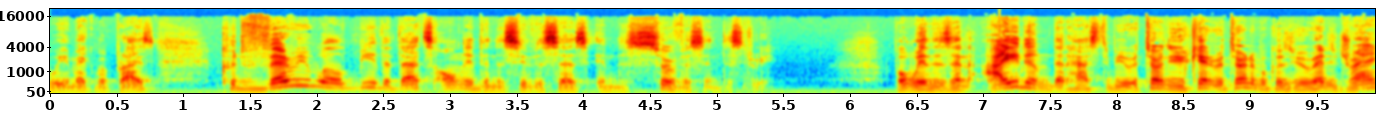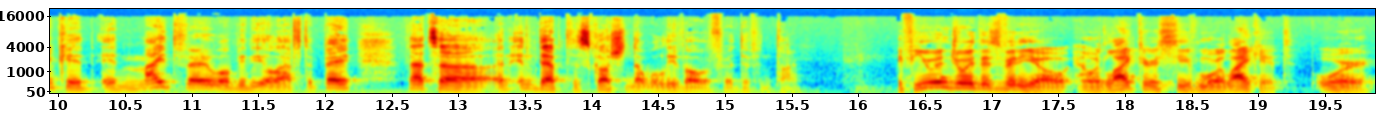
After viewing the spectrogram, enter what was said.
where you make up a price. Could very well be that that's only the Nesiva says in the service industry. But where there's an item that has to be returned, you can't return it because you already drank it, it might very well be that you'll have to pay. That's a, an in depth discussion that we'll leave over for a different time. If you enjoyed this video and would like to receive more like it, or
